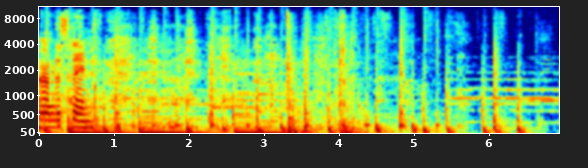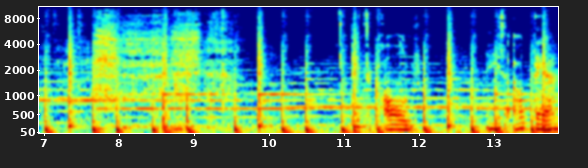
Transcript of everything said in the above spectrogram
I understand. It's cold. He's out there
